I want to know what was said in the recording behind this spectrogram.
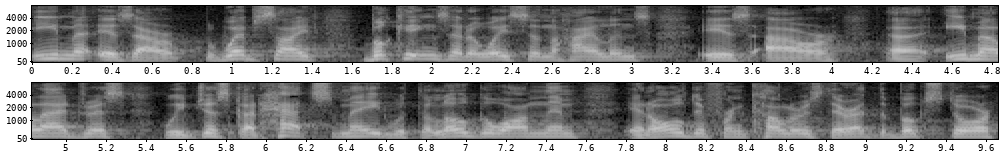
email, is our website. Bookings at Oasis in the Highlands is our uh, email address. We've just got hats made with the logo on them in all different colors. They're at the bookstore.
